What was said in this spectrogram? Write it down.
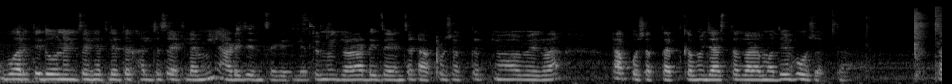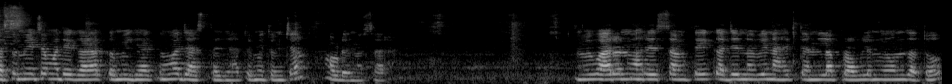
वरती दोन इंच घेतले तर खालच्या साईडला मी अडीच इंच घेतले. तुम्ही गळा डिझाईनचा टाकू शकतात किंवा वेगळा टाकू शकतात. कमी जास्त गळ्यामध्ये होऊ शकता तर तुम्ही याच्यामध्ये गळा कमी घ्या किंवा जास्त घ्या तुम्ही तुमच्या आवडीनुसार. मी वारंवार हेच सांगते का जे नवीन आहेत त्यांना प्रॉब्लेम येऊन जातो.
